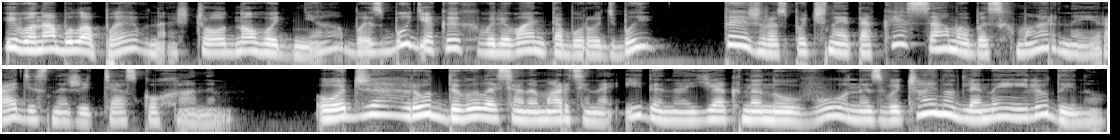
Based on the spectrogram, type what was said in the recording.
і вона була певна, що одного дня, без будь-яких хвилювань та боротьби, теж розпочне таке саме безхмарне і радісне життя з коханим. Отже, Рут дивилася на Мартіна Ідена як на нову, незвичайну для неї людину,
